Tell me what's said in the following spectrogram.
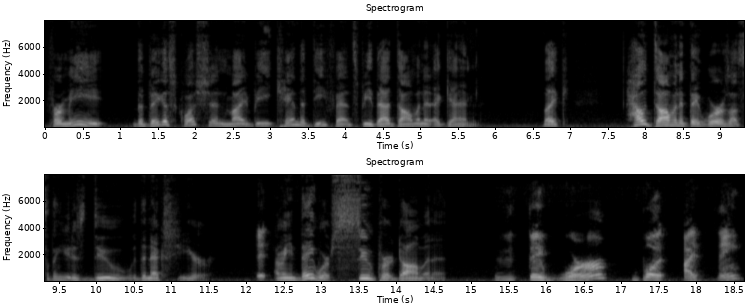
for me, the biggest question might be: Can the defense be that dominant again? Like, how dominant they were is not something you just do the next year. It- I mean, they were super dominant. They were, but I think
